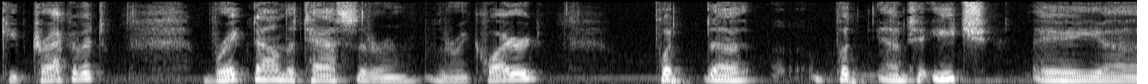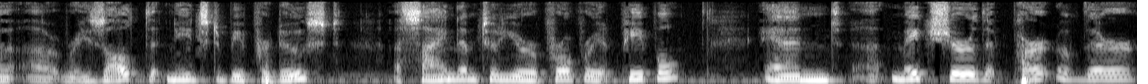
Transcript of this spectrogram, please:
keep track of it, break down the tasks that are required, put, put into each a, uh, a result that needs to be produced, assign them to your appropriate people, and uh, make sure that part of their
